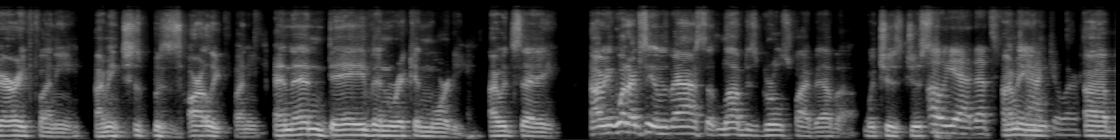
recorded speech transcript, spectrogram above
very funny. I mean, just bizarrely funny. And then Dave and Rick and Morty. I would say I mean, what I've seen in the past that loved is Girls Five Eva, which is just Oh yeah, that's I mean, spectacular. uh,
